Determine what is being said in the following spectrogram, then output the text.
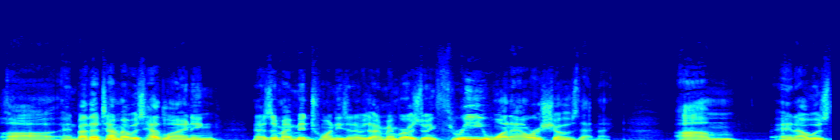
uh, and by that time I was headlining, and I was in my mid twenties, and I was I remember I was doing three one hour shows that night, um, and I was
